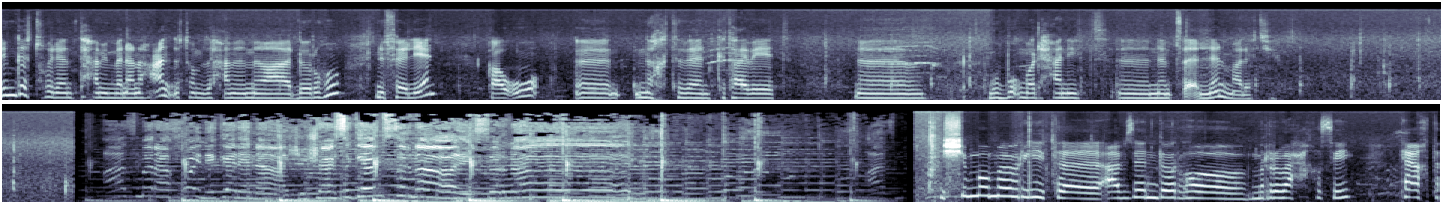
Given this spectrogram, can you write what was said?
ድንገት ኮይነን እንተሓሚመናና ከዓ እቶም ዝሓመማ ደርሁ ንፈልየን ካብኡ ነኽትበን ክታቤት ግቡእ መድሓኒት ነምፅአለን ማለት እዩ ኣዝመራ ኮይኑ ገለና ሽሻይ ስገም ስርናይ ስርናይ ሽሞ መብርሂት ኣብዘን ደርሆ ምርባሕ ክሲ እንታይ እኽተ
